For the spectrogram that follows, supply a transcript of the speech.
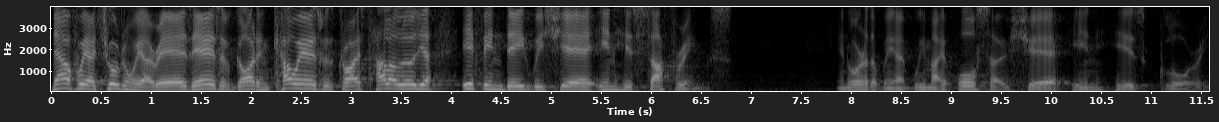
Now, if we are children, we are heirs, heirs of God, and co heirs with Christ. Hallelujah! If indeed we share in his sufferings in order that we, uh, we may also share in his glory.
